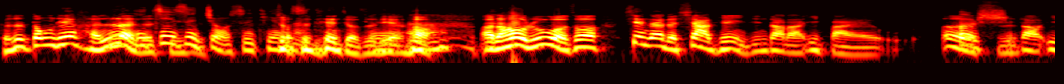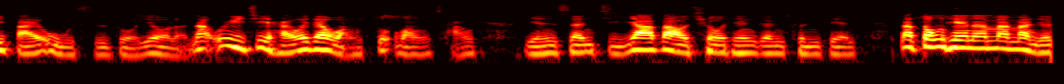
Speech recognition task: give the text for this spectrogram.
可是冬天很冷的，一季是九十天，九十天，九十天哈啊。然后如果说现在的夏天已经到达一百。二十到一百五十左右了。那预计还会再往多往长延伸，挤压到秋天跟春天。那冬天呢，慢慢就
